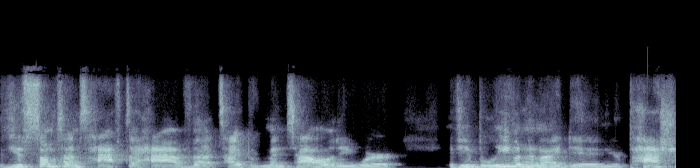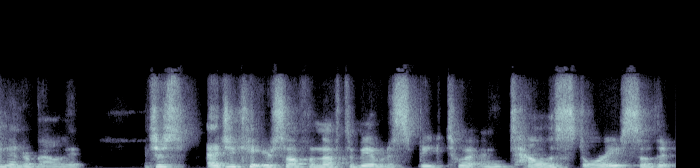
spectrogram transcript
you sometimes have to have that type of mentality where if you believe in an idea and you're passionate about it, just educate yourself enough to be able to speak to it and tell the story so that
